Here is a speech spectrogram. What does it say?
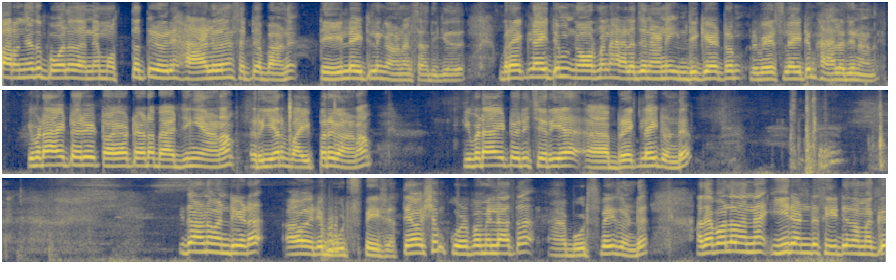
പറഞ്ഞതുപോലെ തന്നെ മൊത്തത്തിൽ ഒരു ഹാലജൻ സെറ്റപ്പാണ് ടെയിൽ ലൈറ്റിലും കാണാൻ സാധിക്കുന്നത്. ബ്രേക്ക് ലൈറ്റും നോർമൽ ഹാലജനാണ് ഇൻഡിക്കേറ്ററും റിവേഴ്സ് ലൈറ്റും ഹാലജനാണ് ഇവിടെ ആയിട്ടൊരു ടൊയോട്ടയുടെ ബാഡ്ജിങ് കാണാം റിയർ വൈപ്പർ കാണാം. ഇവിടെ ആയിട്ടൊരു ചെറിയ ബ്രേക്ക് ലൈറ്റ് ഉണ്ട്. ഇതാണ് വണ്ടിയുടെ ആ ഒരു ബൂട്ട് സ്പേസ് അത്യാവശ്യം കുഴപ്പമില്ലാത്ത ബൂട്ട് സ്പേസ് ഉണ്ട്. അതേപോലെ തന്നെ ഈ രണ്ട് സീറ്റ് നമുക്ക്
